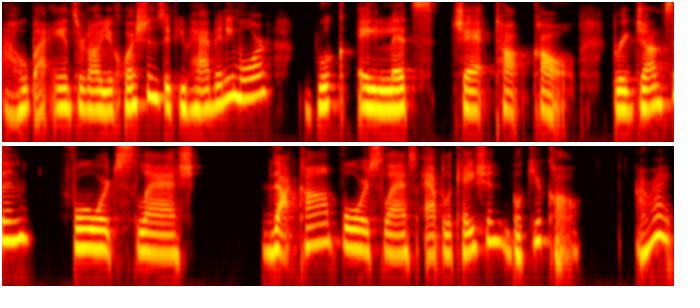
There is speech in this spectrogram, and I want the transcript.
I hope I answered all your questions. If you have any more, book a Let's Chat Talk call. Brig Johnson forward slash dot com forward slash application. Book your call. All right.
